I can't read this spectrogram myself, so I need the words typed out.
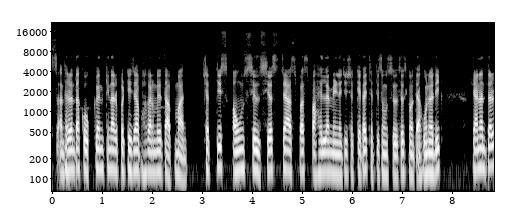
साधारणतः कोकण किनारपट्टीच्या भागांमध्ये तापमान छत्तीस अंश सेल्सिअसच्या आसपास पाहायला मिळण्याची शक्यता आहे. छत्तीस अंश सेल्सिअस किंवा त्याहून अधिक. त्यानंतर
